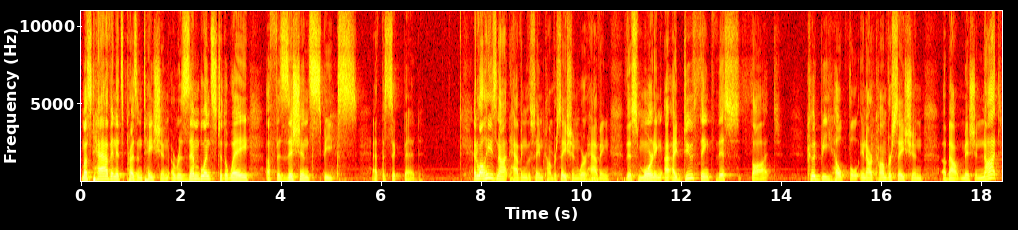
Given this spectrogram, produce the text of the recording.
must have in its presentation a resemblance to the way a physician speaks at the sick bed. And while he's not having the same conversation we're having this morning, I, do think this thought could be helpful in our conversation about mission. Not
